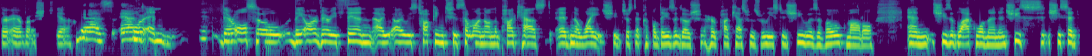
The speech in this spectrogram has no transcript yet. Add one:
They're airbrushed, yeah. Yes, and or, and they're mm-hmm. also they are very thin. I, I was talking to someone on the podcast edna white. She just a couple days ago she, her podcast was released and she was a vogue model. And she's a black woman and she's she said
